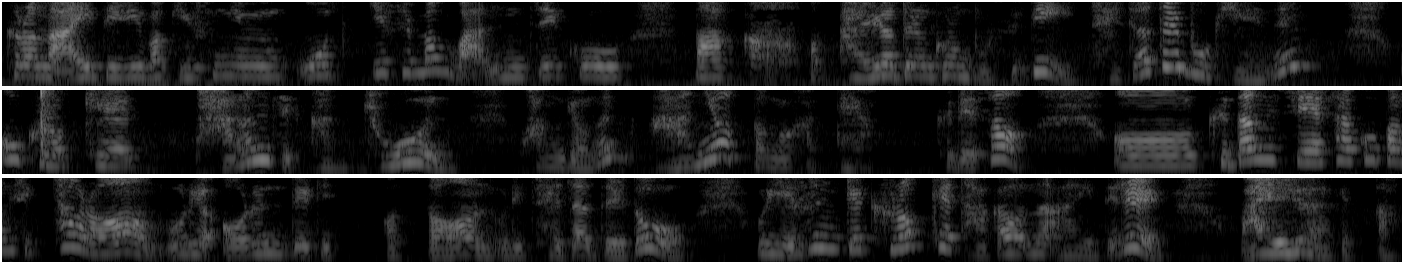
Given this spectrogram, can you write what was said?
그런 아이들이 막 예수님 옷깃을 막 만지고 막, 막 달려드는 그런 모습이 제자들 보기에는 어 그렇게 바람직한 좋은 광경은 아니었던 것 같아요. 그래서 어, 그 당시의 사고방식처럼 우리 어른들이 어떤 우리 제자들도 우리 예수님께 그렇게 다가오는 아이들을 말려야겠다.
